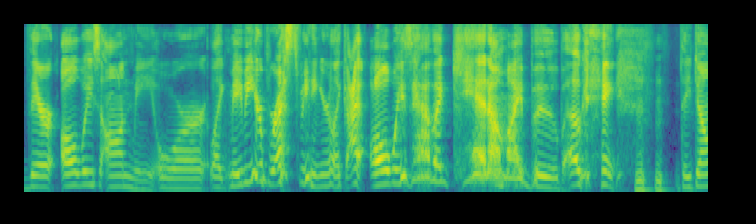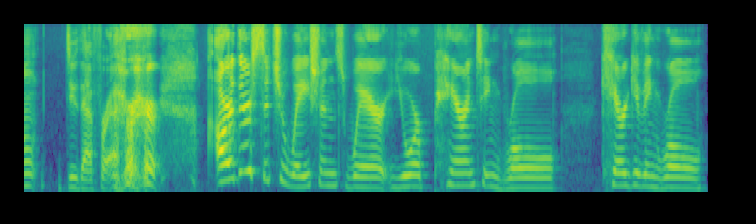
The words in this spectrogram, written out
they're always on me, or like maybe you're breastfeeding, you're like, I always have a kid on my boob. Okay. they don't do that forever. Are there situations where your parenting role, caregiving role,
